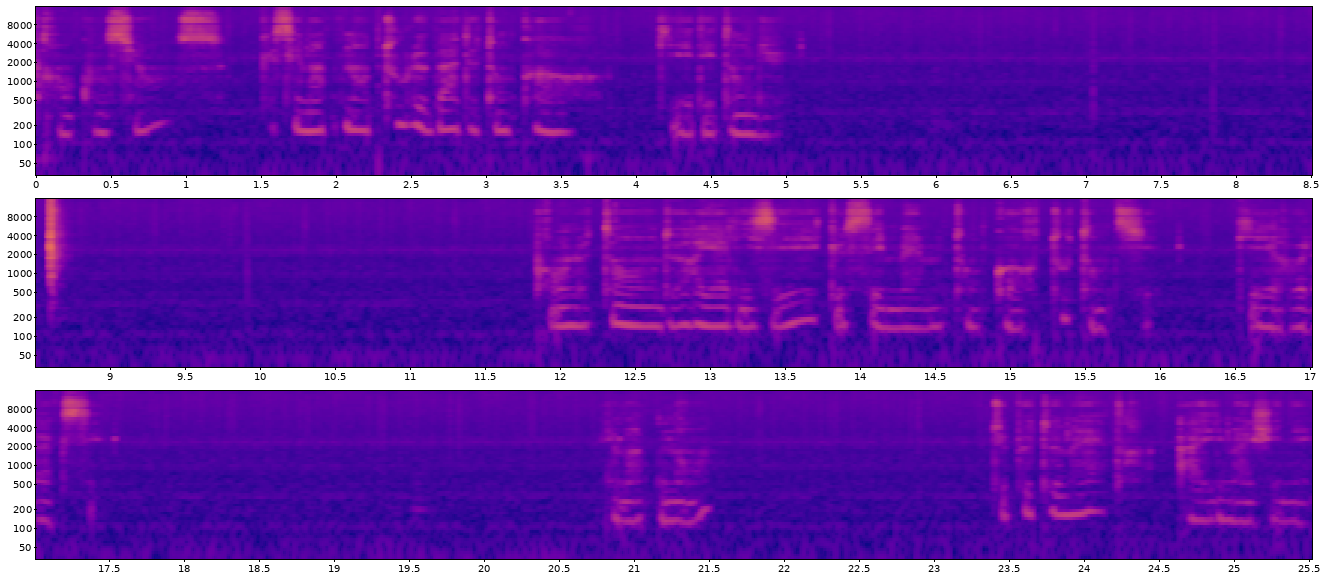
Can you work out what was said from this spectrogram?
Prends conscience que c'est maintenant tout le bas de ton corps qui est détendu. Prends le temps de réaliser que c'est même ton corps tout entier qui est relaxé. Et maintenant, tu peux te mettre à imaginer.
